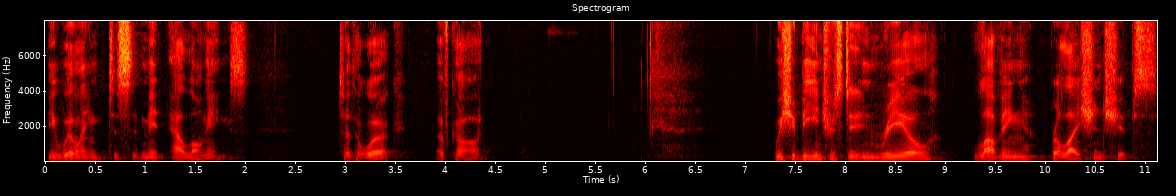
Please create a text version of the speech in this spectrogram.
be willing to submit our longings to the work of God. We should be interested in real, loving relationships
